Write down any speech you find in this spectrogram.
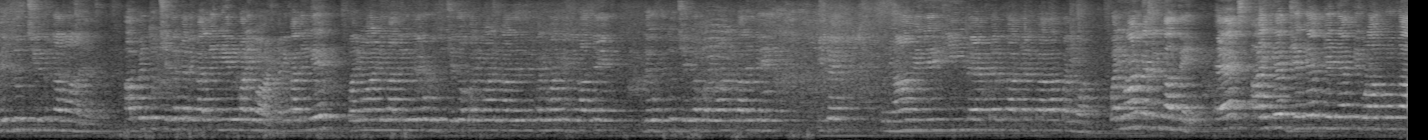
विद्युत क्षेत्र का माना जाएगा। अब विद्युत क्षेत्र का निकाल लेंगे परिमाण क्या निकाल देंगे परिमाण निकाल देंगे देखो विद्युत क्षेत्र का परिमाण निकाल देते हैं। परिमाण कैसे निकालते हैं? देखो विद्युत क्षेत्र का परिमाण निकाल लेते हैं। ठीक है? तो यहाँ मैंने ई वेक्टर का क्या निकाला? परिमाण परिमाण कैसे निकालते हैं? X, i cap j cap k cap के गुणांकों का।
